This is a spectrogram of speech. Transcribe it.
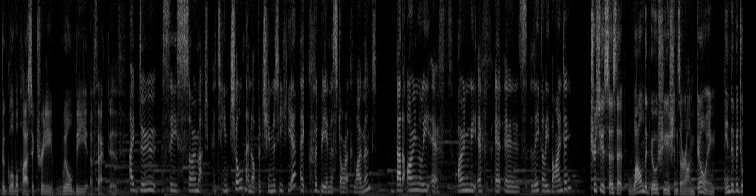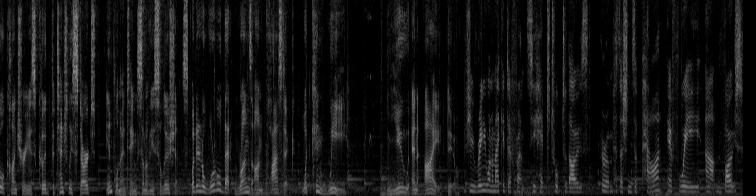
the Global Plastic Treaty will be effective? I do see so much potential and opportunity here. It could be an historic moment, but only if, only if it is legally binding Trisia says that while negotiations are ongoing, individual countries could potentially start implementing some of these solutions. But in a world that runs on plastic, what can we, you and I, do? If you really want to make a difference, you have to talk to those who are in positions of power, if we uh, vote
